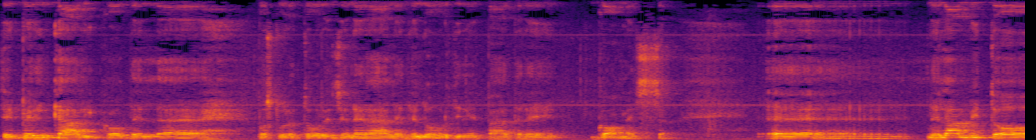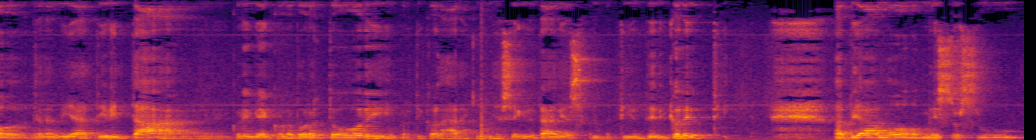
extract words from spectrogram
eh, per incarico del eh, postulatore generale dell'ordine, il padre Gomez. Eh, nell'ambito della mia attività, con i miei collaboratori, in particolare con la mia segretaria San Matilde Ricoletti, abbiamo messo su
